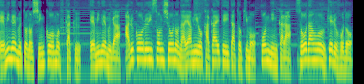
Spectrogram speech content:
エミネムとの親交も深く、エミネムがアルコール依存症の悩みを抱えていた時も本人から相談を受けるほど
